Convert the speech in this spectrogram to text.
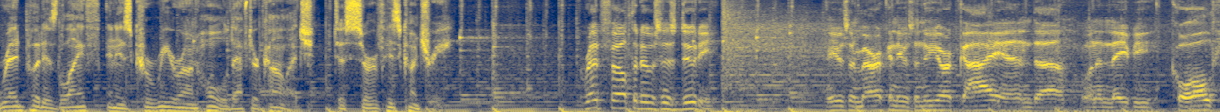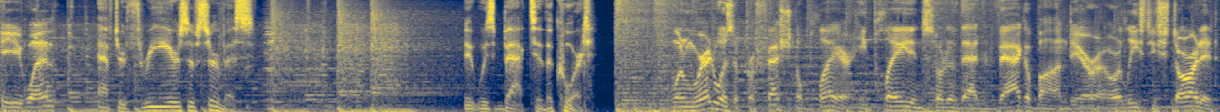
Red put his life and his career on hold after college to serve his country. Red felt that it was his duty. He was an American, he was a New York guy, and uh, when the Navy called, he went. After three years of service, it was back to the court. When Red was a professional player, he played in sort of that vagabond era, or at least he started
